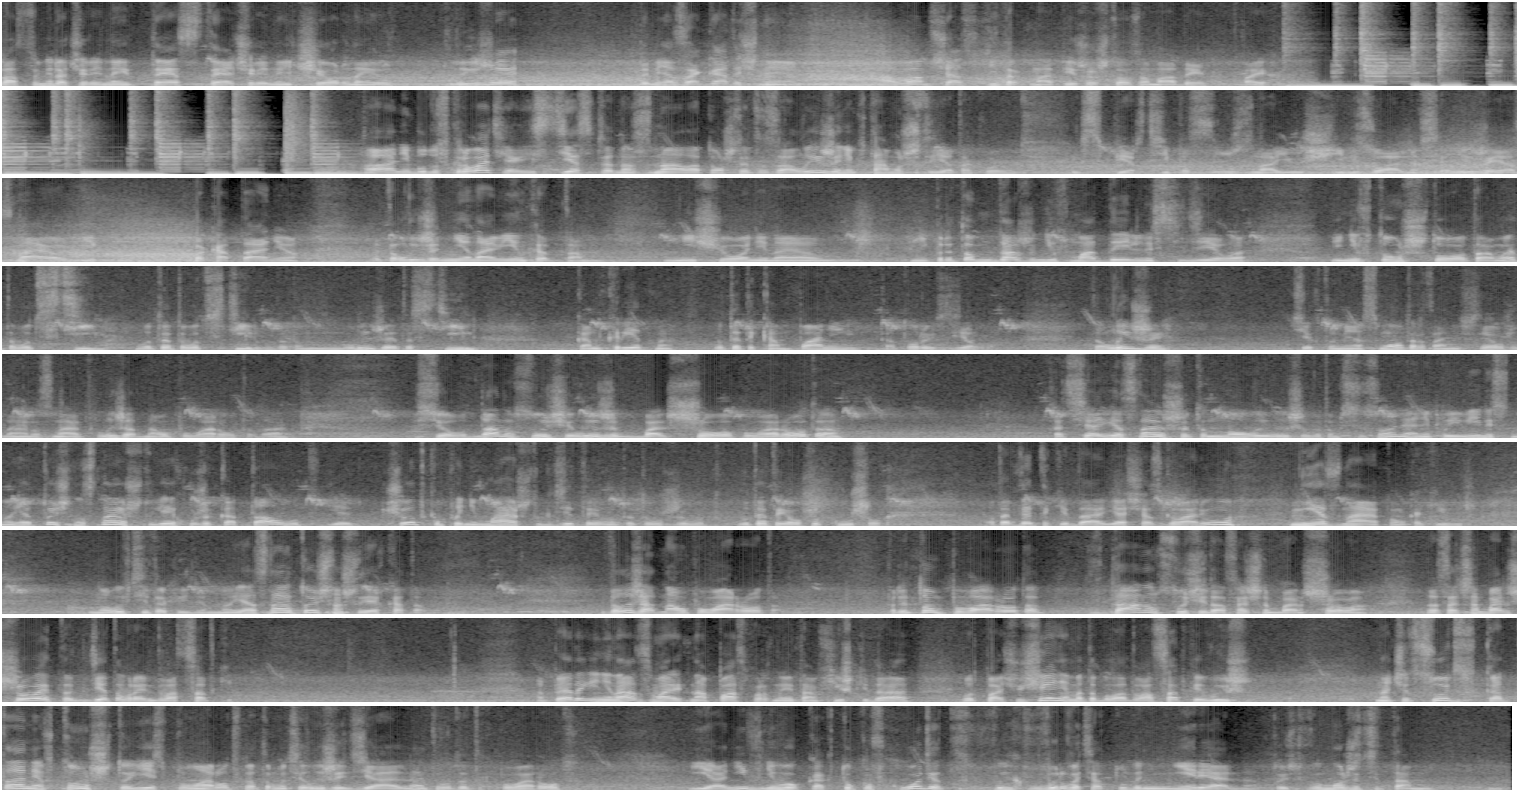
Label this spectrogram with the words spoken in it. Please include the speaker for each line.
Speaker 1: Здравствуй, мир, очередные тесты, очередные черные лыжи. Для меня загадочные. А вам сейчас в титрах напишу, что за модель. Поехали. А, не буду скрывать, я, естественно, знал о том, что это за лыжи, не потому что я такой вот эксперт, типа, узнающий визуально все лыжи. Я знаю их по катанию. Это лыжа не новинка, там, ничего не на... И при том даже не в модельности дело. И не в том, что там, это вот стиль. Вот это вот стиль. Вот это лыжи, это стиль конкретно вот этой компании, которая сделала. Это лыжи. Те, кто меня смотрит, они все уже, наверное, знают. Лыжи одного поворота, да. Все, вот в данном случае лыжи большого поворота. Хотя я знаю, что это новые лыжи в этом сезоне, они появились, но я точно знаю, что я их уже катал, вот я четко понимаю, что где-то я вот это уже вот, вот это я уже кушал. Вот опять-таки, да, я сейчас говорю, не знаю о том, какие лыжи. Но вы в титрах видим. Но я знаю точно, что я их катал. Это лыжи одного поворота. При том поворота в данном случае достаточно большого. Достаточно большого это где-то в районе двадцатки. Опять-таки не надо смотреть на паспортные там фишки, да. Вот по ощущениям это была двадцатка и выше. Значит, суть катания в том, что есть поворот, в котором эти лыжи идеальны. Это вот этот поворот и они в него как только входят, их вырвать оттуда нереально. То есть вы можете там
